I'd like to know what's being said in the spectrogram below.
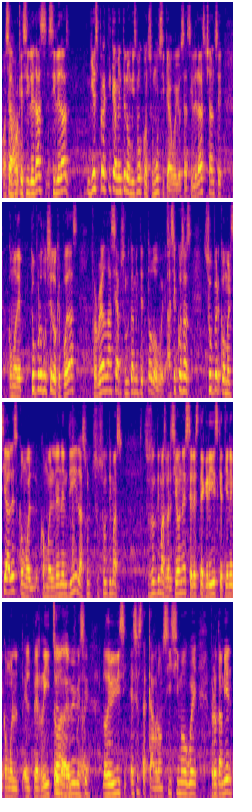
O sea, Claro. porque si le das si le das y es prácticamente lo mismo con su música, güey. O sea, si le das chance como de tú produce lo que puedas, Pharrell hace absolutamente todo, güey. Hace cosas súper comerciales como el como el NMD, las sus últimas sus últimas versiones, celeste gris que tiene como el, el perrito. Sí, lo de BBC. Lo de BBC, eso está cabroncísimo, güey. Pero también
